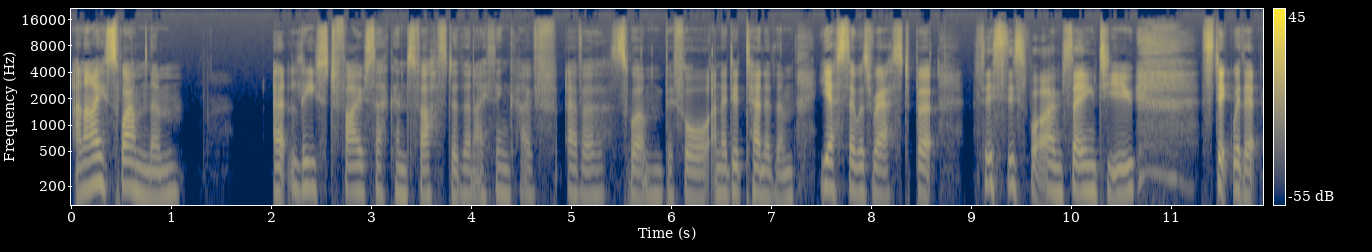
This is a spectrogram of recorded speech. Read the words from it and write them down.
and I swam them at least five seconds faster than I think I've ever swum before. And I did 10 of them. Yes, there was rest, but this is what I'm saying to you. Stick with it.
